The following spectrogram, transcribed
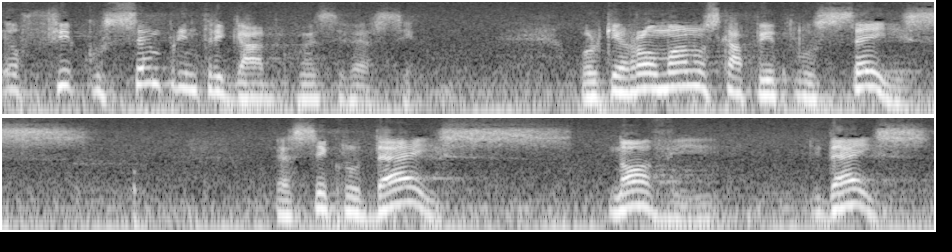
eu fico sempre intrigado com esse versículo. Porque Romanos capítulo 6, versículo 10, 9 e 10,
